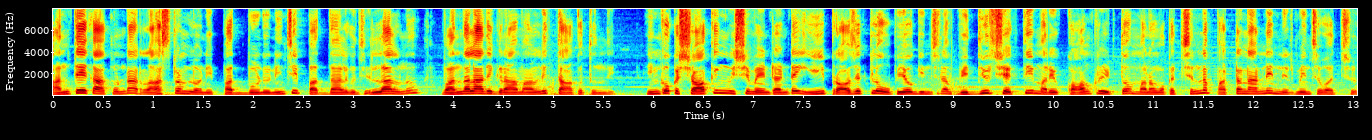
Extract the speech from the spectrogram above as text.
అంతేకాకుండా రాష్ట్రంలోని పదమూడు నుంచి పద్నాలుగు జిల్లాలను వందలాది గ్రామాలని తాకుతుంది. ఇంకొక షాకింగ్ విషయం ఏంటంటే ఈ ప్రాజెక్ట్లో ఉపయోగించిన విద్యుత్ శక్తి మరియు కాంక్రీట్తో మనం ఒక చిన్న పట్టణాన్ని నిర్మించవచ్చు.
